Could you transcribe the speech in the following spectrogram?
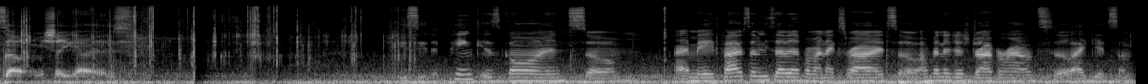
So let me show you guys. You see the pink is gone. So I made 577 for my next ride. So I'm gonna just drive around till I get some.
